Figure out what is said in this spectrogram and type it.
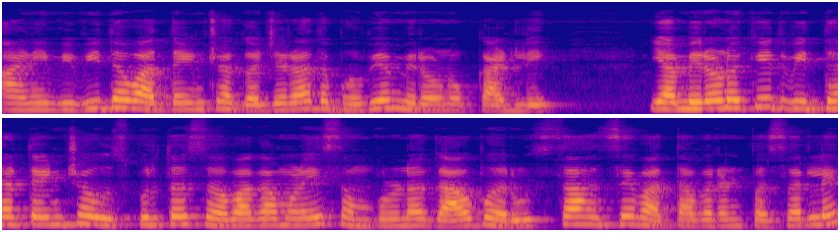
आणि विविध वाद्यांच्या गजरात भव्य मिरवणूक काढली. या मिरवणुकीत विद्यार्थ्यांच्या उत्स्फूर्त सहभागामुळे संपूर्ण गावभर उत्साहाचे वातावरण पसरले.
